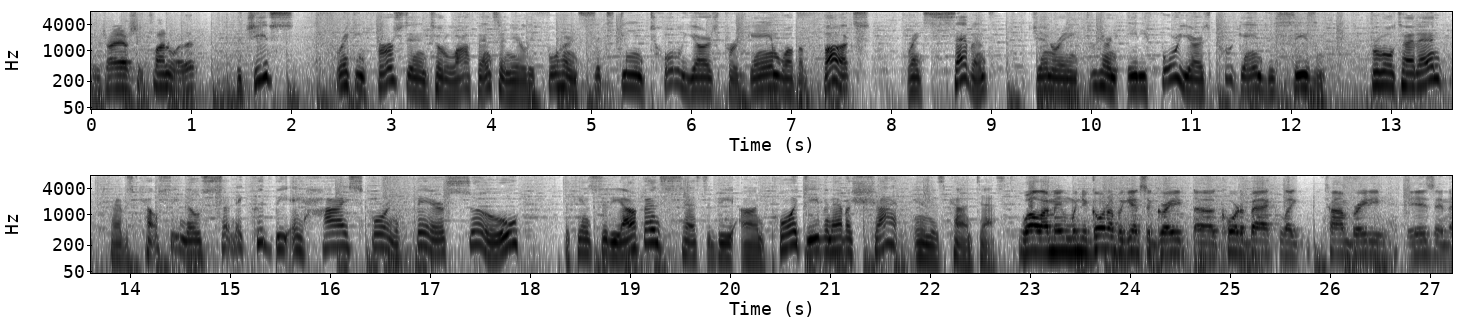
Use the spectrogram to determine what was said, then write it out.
and try to have some fun with it. The Chiefs ranking first in total offense at nearly 416 total yards per game, while the Bucs ranked seventh, generating 384 yards per game this season. Pro Bowl tight end Travis Kelce knows Sunday could be a high-scoring affair, so the Kansas City offense has to be on point to even have a shot in this contest. Well, I mean, when you're going up against a great uh, quarterback like Tom Brady is, and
